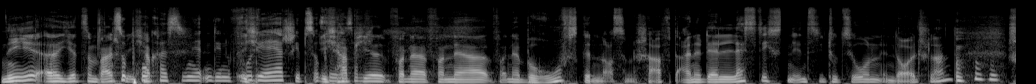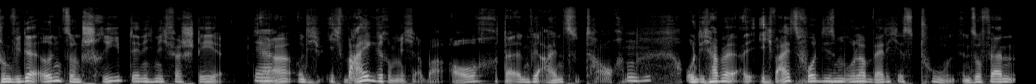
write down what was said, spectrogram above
Nee, äh, jetzt zum So Beispiel, ich habe prokrastinierten, den du vor ich- dir herschiebst. Okay, ich habe hab hier von der, von, der, von der Berufsgenossenschaft, eine der lästigsten Institutionen in Deutschland, schon wieder irgend so Schrieb, den ich nicht verstehe. Ja. Ja. und ich, ich weigere mich aber auch, da irgendwie einzutauchen. Mhm. Und ich habe, ich weiß, vor diesem Urlaub werde ich es tun. Insofern,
